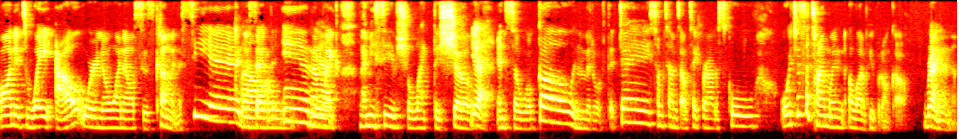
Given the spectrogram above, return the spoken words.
on its way out where no one else is coming to see it. And it's at the Oh, end. I'm like, let me see if she'll like this show. Yeah. And so we'll go in the middle of the day. Sometimes I'll take her out of school or just a time when a lot of people don't go. Right. And,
